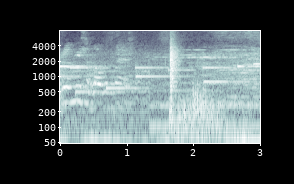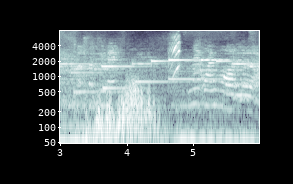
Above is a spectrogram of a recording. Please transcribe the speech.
เรื่องที่ฉันเล่าเรื่องแม่แม่อวยพรเลยอะ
